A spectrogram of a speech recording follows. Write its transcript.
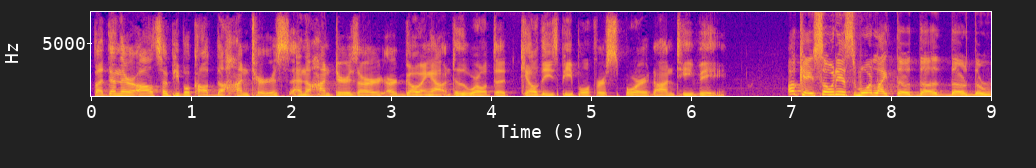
But then there are also people called the hunters, and the hunters are are going out into the world to kill these people for sport on TV. Okay, so it is more like the the the the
